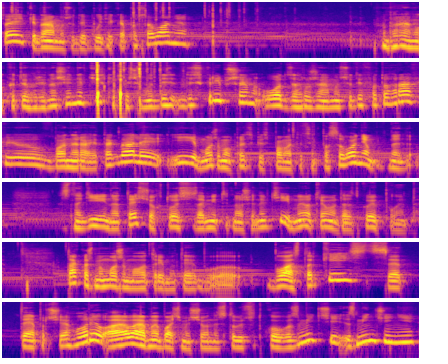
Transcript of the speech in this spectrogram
цей, кидаємо сюди будь-яке посилання. Вибираємо категорію нашої NFT, пишемо description, от, загружаємо сюди фотографію, банера і так далі. І можемо, в принципі, спамити цим посиланням. З надією на те, що хтось замітить наші NFT і ми отримаємо додаткові поінти. Також ми можемо отримати Blaster Case, це те, про що я говорив, але ми бачимо, що вони 100% змінчені,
